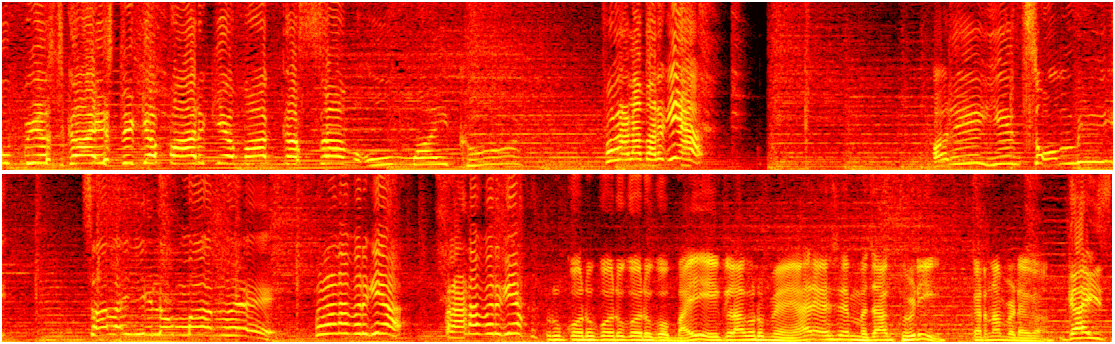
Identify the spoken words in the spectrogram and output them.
ओपीएस्ट गाय इसने क्या पार किया माँ कसम। ओ माय गॉड फुलाना मर गया! अरे ये zombie साला ये लोग मार रहे। फुलाना मर गया। फुलाना मर गया। रुको रुको रुको रुको। भाई एक लाख रुपए यार ऐसे मज़ाक थोड़ी करना पड़ेगा। Guys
